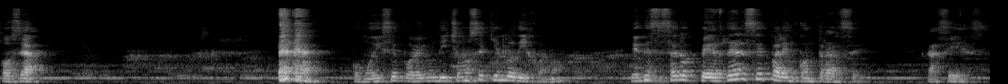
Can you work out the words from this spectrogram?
O sea, como dice por ahí un dicho, no sé quién lo dijo, ¿no? Es necesario perderse para encontrarse. Así es.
